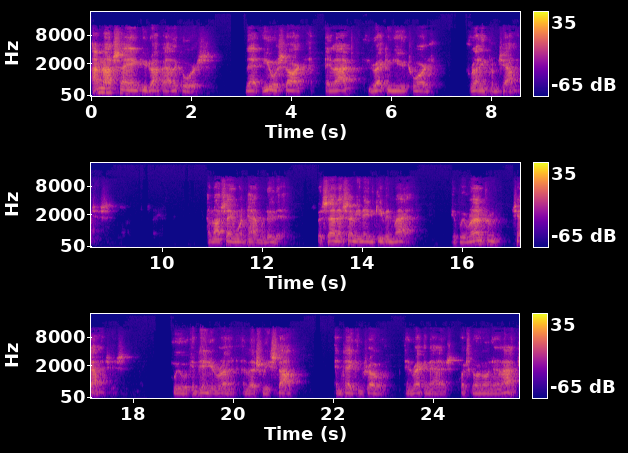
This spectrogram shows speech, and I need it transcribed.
I'm not saying if you drop out of the course that you will start a life directing you toward running from challenges. I'm not saying one time we'll do that, but son, that's something you need to keep in mind. If we run from challenges, we will continue to run unless we stop and take control and recognize what's going on in our lives.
